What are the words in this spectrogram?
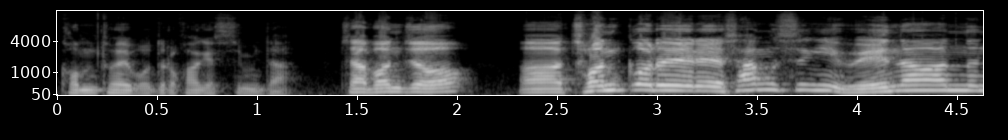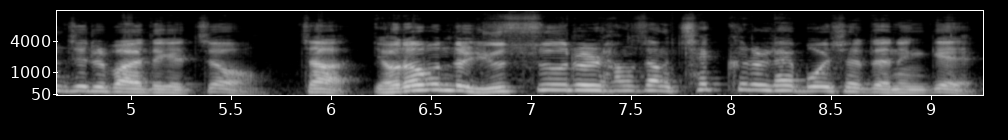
검토해 보도록 하겠습니다. 자, 먼저 아, 전 거래일의 상승이 왜 나왔는지를 봐야 되겠죠. 자, 여러분들 뉴스를 항상 체크를 해 보셔야 되는 게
